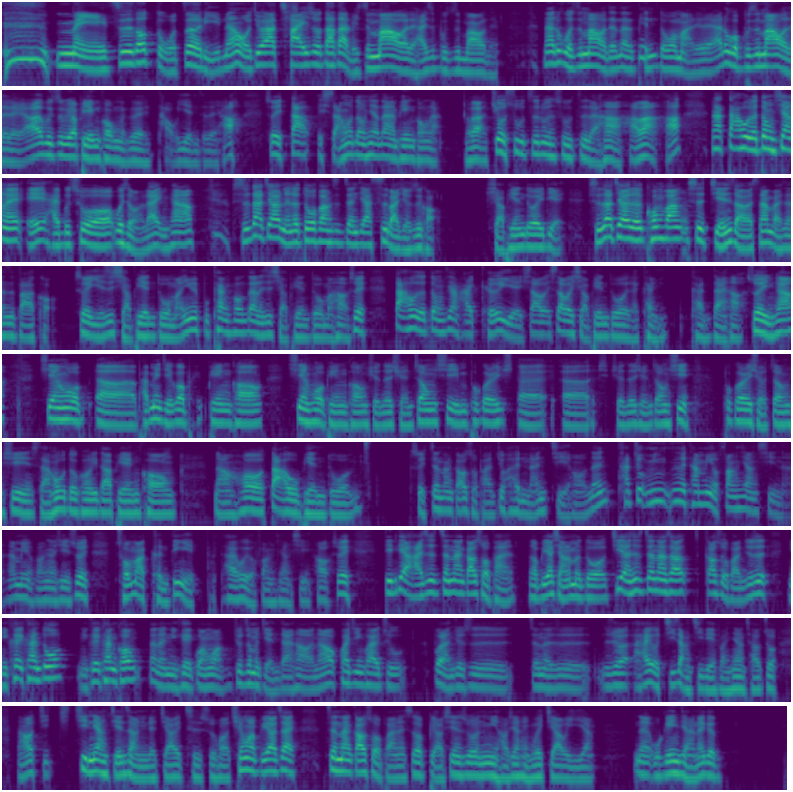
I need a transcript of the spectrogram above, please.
每次都躲这里，然后我就要猜说它到底是猫的还是不是猫的。那如果是猫的，那偏多嘛，对不对？啊，如果不是猫的嘞，啊，是不是要偏空了，对不对？讨厌，对不对？好，所以大散户动向当然偏空了，好吧？就数字论数字了哈，好不好？好，那大户的动向呢？诶，还不错哦。为什么？来，你看啊，十大交易人的多方是增加四百九十口，小偏多一点；十大交易人的空方是减少了三百三十八口。所以也是小偏多嘛，因为不看空当然是小偏多嘛哈，所以大户的动向还可以，稍微稍微小偏多来看看待哈。所以你看现货呃盘面结构偏空，现货偏空，选择选中性，不过呃呃选择选中性，不过选中性，散户多空一刀偏空，然后大户偏多。所以震荡高手盘就很难解哈，那它就因因为它没有方向性啊，它没有方向性，所以筹码肯定也不太会有方向性。好，所以定调还是震荡高手盘，那不要想那么多。既然是震荡高高手盘，就是你可以看多，你可以看空，当然你可以观望，就这么简单哈。然后快进快出，不然就是真的是就说还有急涨急跌反向操作，然后尽尽量减少你的交易次数哈，千万不要在震荡高手盘的时候表现说你好像很会交易一样。那我跟你讲那个。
